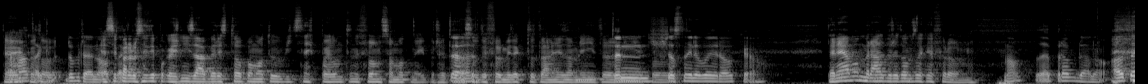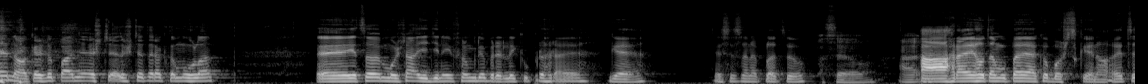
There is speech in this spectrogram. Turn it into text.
To je Aha, jako tak to, dobře, no. Já si tak... paradoxně ty pokažený záběry z toho pamatuju víc, než potom ten film samotný, protože to... jsou ty filmy tak totálně zaměnitelné. Ten jako... šťastný nový rok, jo. Ten já mám rád, protože tam Zac Efron. No, to je pravda, no. Ale to je jedno, každopádně ještě, ještě teda k tomuhle. Eh, je to možná jediný film, kde Bradley Cooper hraje G, jestli se nepletu. Asi jo. A... a hraje ho tam úplně jako božsky, no. Je to,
